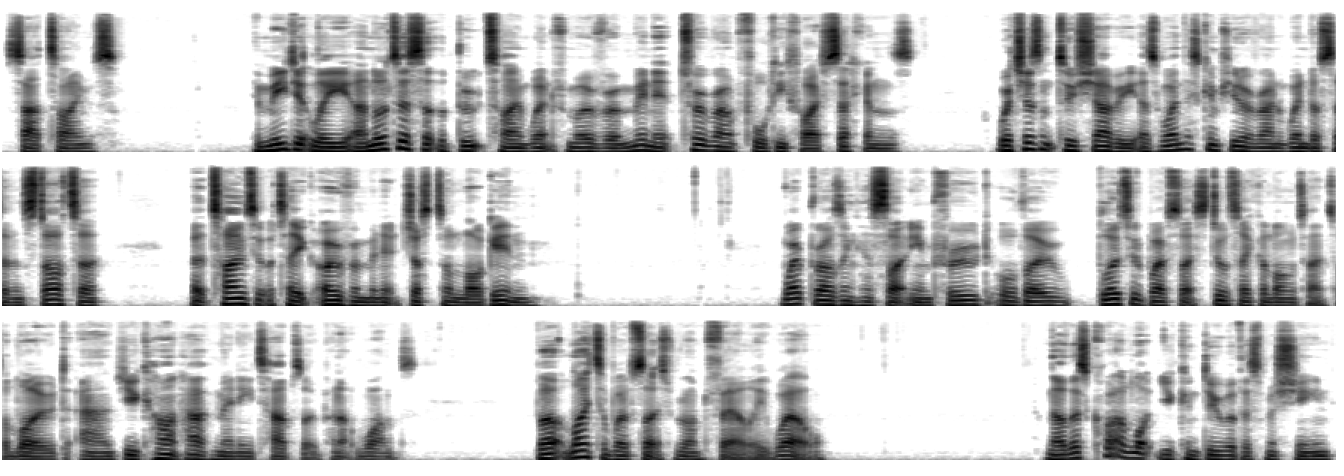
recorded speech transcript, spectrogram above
Sad times. Immediately, I noticed that the boot time went from over a minute to around 45 seconds, which isn't too shabby as when this computer ran Windows 7 Starter, at times it would take over a minute just to log in. Web browsing has slightly improved, although bloated websites still take a long time to load and you can't have many tabs open at once. But lighter websites run fairly well. Now there's quite a lot you can do with this machine,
